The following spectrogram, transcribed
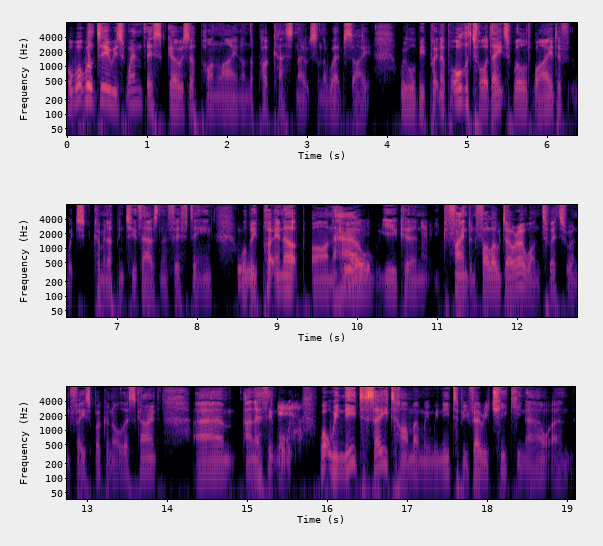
But what we'll do is when this goes up online on the podcast notes on the website, we will be putting up all the tour dates worldwide, of which coming up in 2015. We'll be putting up on how you can, you can find and follow Doro on Twitter and Facebook and all this kind. Um, and I think think what we, what we need to say, Tom, I mean, we need to be very cheeky now and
